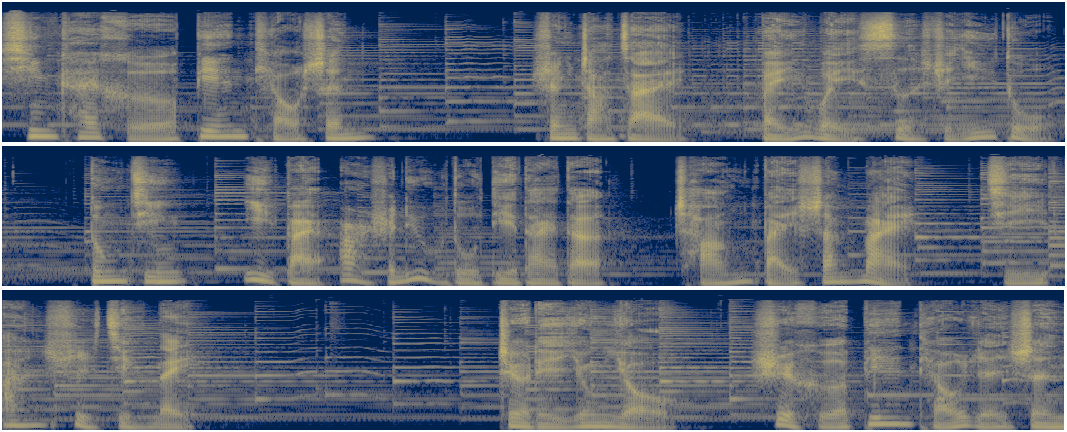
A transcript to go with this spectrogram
新开河边条参，生长在北纬四十一度、东经一百二十六度地带的长白山脉吉安市境内。这里拥有适合边条人参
